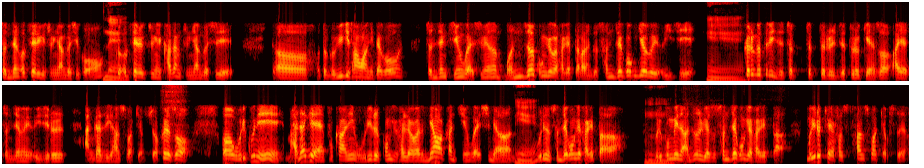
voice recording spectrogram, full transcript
전쟁 억제력이 중요한 것이고 네. 그 억제력 중에 가장 중요한 것이 어 어떤 그 위기 상황이 되고 전쟁 징후가 있으면 먼저 공격을 하겠다라는 그 선제 공격의 의지 예. 그런 것들이 이제 적, 적들을 이제 두렵게 해서 아예 전쟁의 의지를 안 가지게 할 수밖에 없죠. 그래서 어, 우리 군이 만약에 북한이 우리를 공격하려고 하는 명확한 징후가 있으면 예. 우리는 선제 공격하겠다. 음. 우리 국민의 안전을 위해서 선제 공격하겠다. 뭐 이렇게 할, 한 수밖에 없어요.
